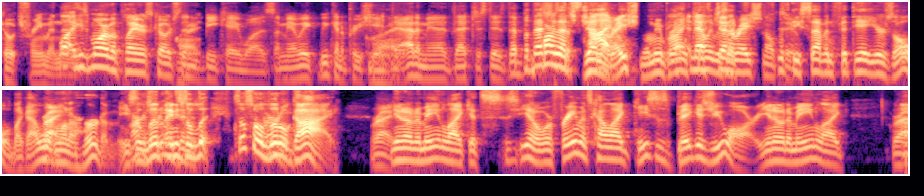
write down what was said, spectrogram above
Coach Freeman. Well, than- he's more of a player's coach than BK was. I mean, we, we can appreciate Right. that. I mean, that just is that. But that's part of that's generational. I mean, Brian and Kelly was like generational too. 57, 58 years old. Like I wouldn't Right. want to hurt him. He's a little, and he's a li- he's also a little guy. Right. You know what I mean? Like it's you know where Freeman's kind of like he's as big as you are. You know what I mean? Like right.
